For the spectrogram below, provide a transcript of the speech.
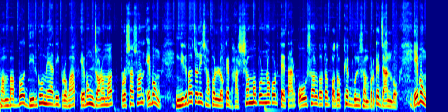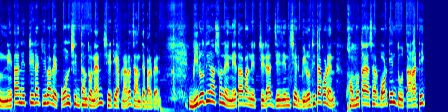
সম্ভাব্য দীর্ঘমেয়াদী প্রভাব এবং জনমত, প্রশাসন এবং নির্বাচনী সাফল্যকে ভারসাম্যপূর্ণ করতে তার কৌশলগত পদক্ষেপগুলি সম্পর্কে জানব এবং নেতা নেত্রীরা কীভাবে কোন সিদ্ধান্ত নেন সেটি আপনারা জানতে পারবেন। বিরোধীর আসনে নেতা বা নেত্রীরা যে জিনিসের বিরোধিতা করেন, ক্ষমতায় আসার পর কিন্তু তারা ঠিক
